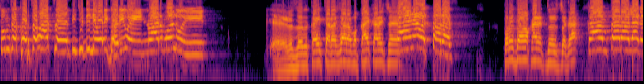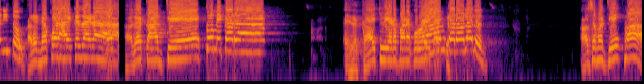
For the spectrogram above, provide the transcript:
तुमचा खर्च वाचन तिची डिलिव्हरी घरी होईल नॉर्मल होईल जर काही त्रास झाला मग काय करायचं? काय नाही होत तरच परत दवाखान्यात जायचं का? काम करावं लागेल इथं. अरे नको ऐक जाय ना. अगं कांते. तुम्ही करा. अरे काय तू येडपाना करू काम? करावं लागेल. असं म्हणते? हा.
